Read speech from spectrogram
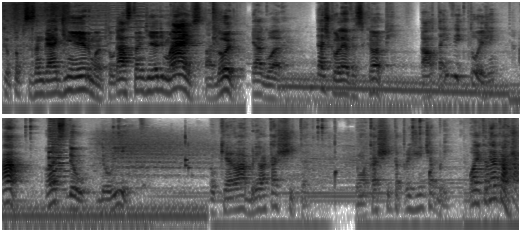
que eu tô precisando ganhar dinheiro, mano. Tô gastando dinheiro demais, tá doido? E agora? Você acha que eu levo esse camp? Carro tá invicto hoje, hein? Ah, antes de eu, de eu ir, eu quero abrir uma caixita. Tem uma caixita pra gente abrir. Ué, cadê a caixa?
